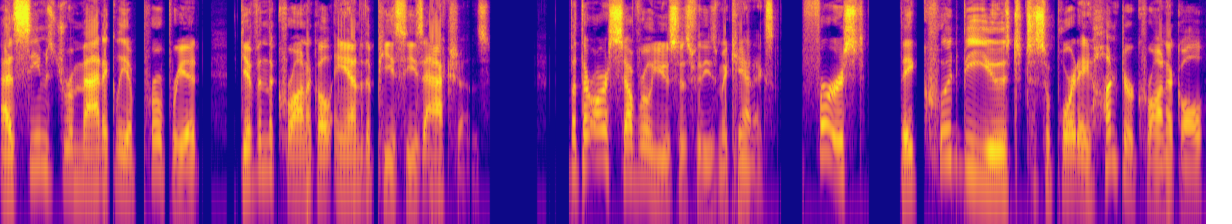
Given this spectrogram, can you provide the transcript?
as seems dramatically appropriate given the Chronicle and the PC's actions. But there are several uses for these mechanics. First, they could be used to support a Hunter Chronicle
